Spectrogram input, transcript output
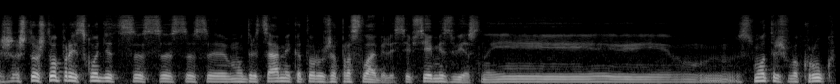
Что, что происходит с, с, с, с мудрецами, которые уже прославились и всем известны. И смотришь вокруг,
